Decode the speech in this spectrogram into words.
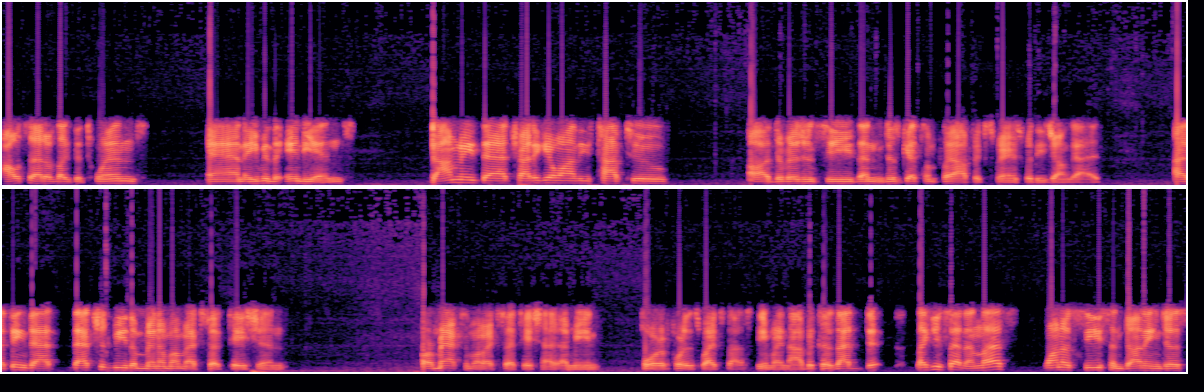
outside of like the Twins and even the Indians. Dominate that. Try to get one of these top two uh, division seeds and just get some playoff experience for these young guys. I think that that should be the minimum expectation or maximum expectation. I, I mean, for for this White Sox team right now, because that, like you said, unless of Cease and Dunning just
